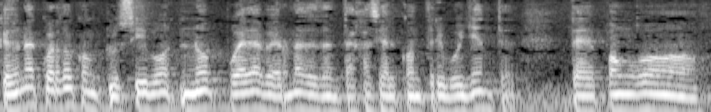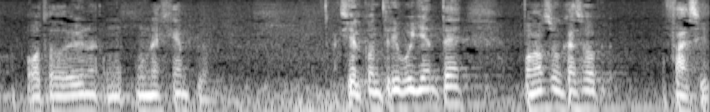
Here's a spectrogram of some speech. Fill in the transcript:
que de un acuerdo conclusivo no puede haber una desventaja hacia el contribuyente. Te pongo o te doy un ejemplo. Si el contribuyente Pongamos un caso fácil.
